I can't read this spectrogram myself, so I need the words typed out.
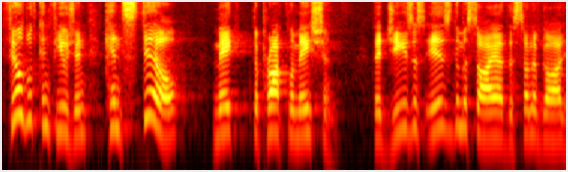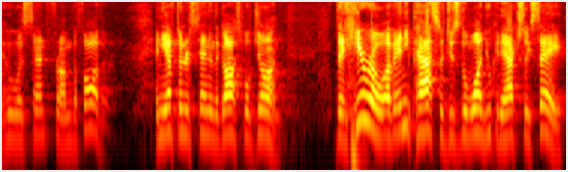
filled with confusion, can still make the proclamation that Jesus is the Messiah, the Son of God, who was sent from the Father. And you have to understand in the Gospel of John, the hero of any passage is the one who can actually say,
